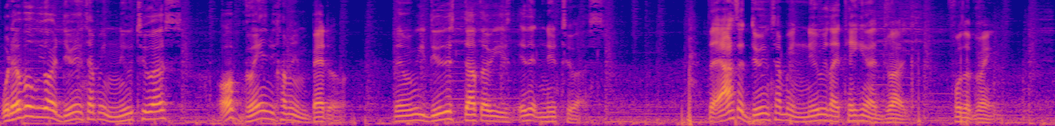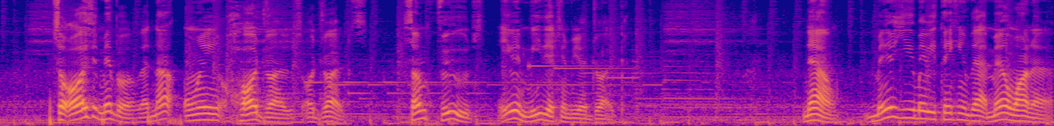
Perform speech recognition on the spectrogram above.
Whenever we are doing something new to us, our brain is becoming better than when we do this stuff that isn't new to us. The act of doing something new is like taking a drug for the brain. So always remember that not only hard drugs are drugs, some foods, even media can be a drug. Now, many of you may be thinking that marijuana,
